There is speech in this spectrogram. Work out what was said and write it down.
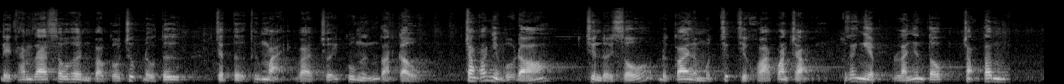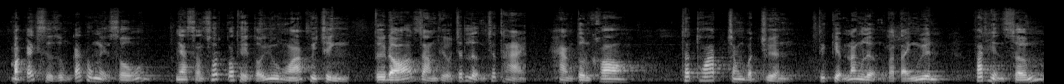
để tham gia sâu hơn vào cấu trúc đầu tư, trật tự thương mại và chuỗi cung ứng toàn cầu. Trong các nhiệm vụ đó, chuyển đổi số được coi là một chiếc chìa khóa quan trọng. Doanh nghiệp là nhân tố trọng tâm. Bằng cách sử dụng các công nghệ số, nhà sản xuất có thể tối ưu hóa quy trình, từ đó giảm thiểu chất lượng chất thải, hàng tồn kho, thất thoát trong vận chuyển, tiết kiệm năng lượng và tài nguyên, phát hiện sớm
